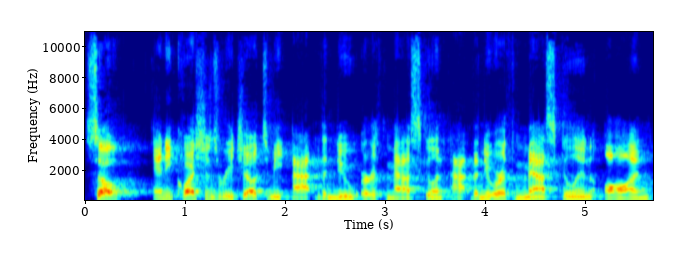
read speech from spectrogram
So, any questions, reach out to me at the New Earth Masculine, at the New Earth Masculine on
